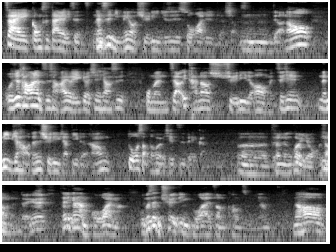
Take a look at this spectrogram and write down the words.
在公司待了一阵子嗯，但是你没有学历，你就是说话就是比较小声。嗯嗯对啊，然后我觉得台湾的职场还有一个现象是，我们只要一谈到学历的话，我们这些能力比较好，但是学历比较低的，好像多少都会有一些自卑感。呃，可能会有，不晓得，对，因为可是你刚讲国外嘛，我不是很确定国外的状况怎么样。然后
